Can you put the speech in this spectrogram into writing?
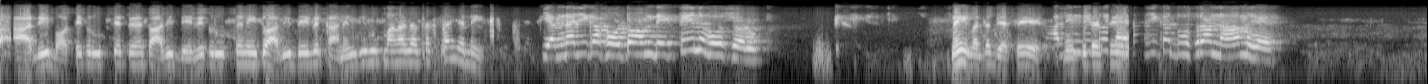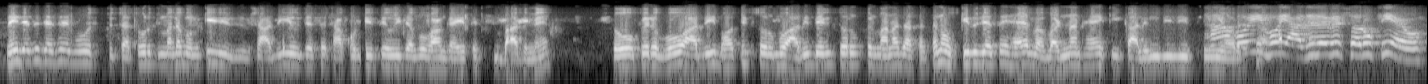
आदि भौतिक रूप से तो है तो आदि देविक रूप से नहीं तो आदि देविक कानंदी रूप माना जा सकता है या नहीं? यमुना जी का फ़ोटो हम देखते हैं ना वो स्वरूप। नहीं मतलब जैसे कालिंदी तो यमुना जी का दूसरा नाम है। नहीं जैसे जैसे वो चतुर्थ मतलब उनकी शादी जैसे ठाकुर जी से हुई जब वो वहाँ गए थे बाद में तो फिर वो आदि भौतिक स्वरूप वो आदि देविक स्वरूप फिर माना जा सकता है ना? उसकी तो जैसे है वर्णन है कि कालिंदी जी थी हाँ और वही। वही आदिदैविक स्वरूप ही है वो।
